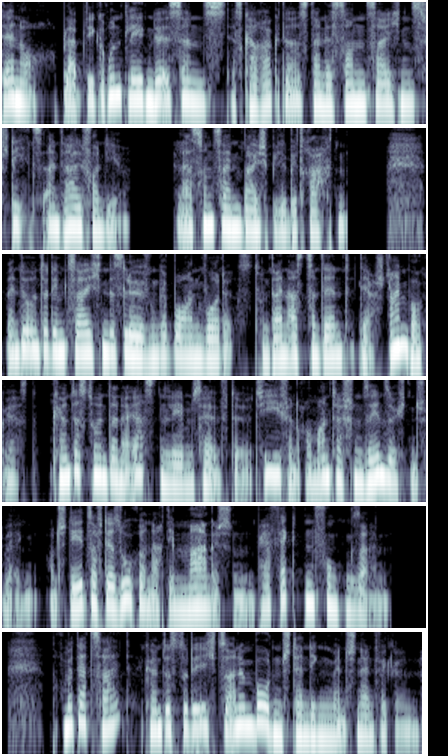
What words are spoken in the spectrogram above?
Dennoch bleibt die grundlegende Essenz des Charakters deines Sonnenzeichens stets ein Teil von dir. Lass uns ein Beispiel betrachten. Wenn du unter dem Zeichen des Löwen geboren wurdest und dein Aszendent der Steinbock ist, könntest du in deiner ersten Lebenshälfte tief in romantischen Sehnsüchten schwelgen und stets auf der Suche nach dem magischen, perfekten Funken sein. Doch mit der Zeit könntest du dich zu einem bodenständigen Menschen entwickeln,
